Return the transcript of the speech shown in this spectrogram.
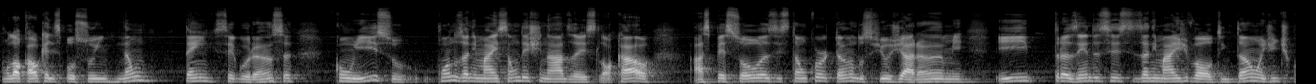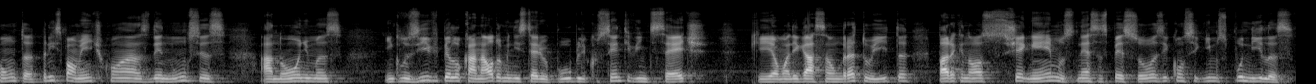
o local que eles possuem não tem segurança. Com isso, quando os animais são destinados a esse local, as pessoas estão cortando os fios de arame e trazendo esses animais de volta. Então, a gente conta principalmente com as denúncias anônimas, inclusive pelo canal do Ministério Público 127, que é uma ligação gratuita, para que nós cheguemos nessas pessoas e conseguimos puni-las.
